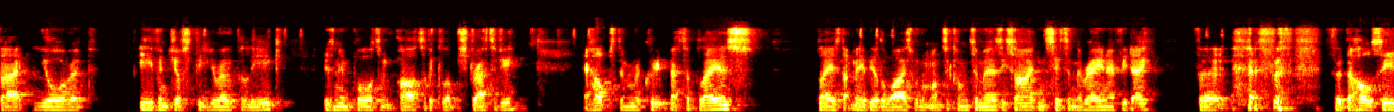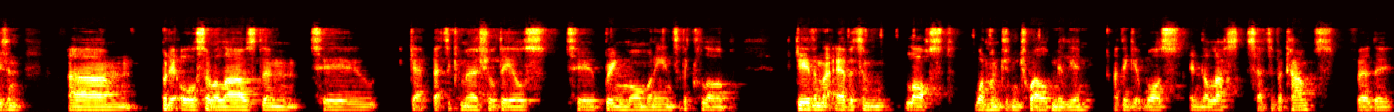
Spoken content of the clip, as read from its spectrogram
that Europe, even just the Europa League, is an important part of the club's strategy. It helps them recruit better players, players that maybe otherwise wouldn't want to come to Merseyside and sit in the rain every day for for, for the whole season. Um, but it also allows them to get better commercial deals to bring more money into the club. Given that Everton lost 112 million, I think it was in the last set of accounts for the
